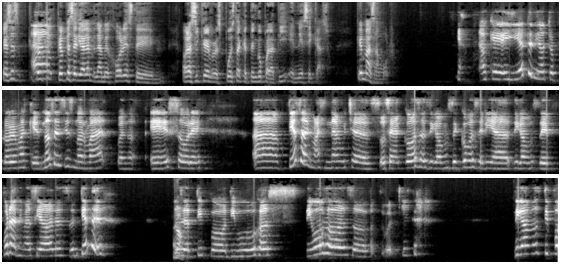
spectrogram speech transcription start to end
Ese es, creo, Ah. que, creo que sería la, la mejor, este, ahora sí que respuesta que tengo para ti en ese caso. ¿Qué más, amor? Ya, ok, y he tenido otro problema que no sé si es normal, bueno, es sobre, ah, pienso imaginar muchas, o sea, cosas, digamos, de cómo sería, digamos, de pura animaciones, ¿entiendes? O No. sea, tipo dibujos, dibujos o, digamos, tipo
